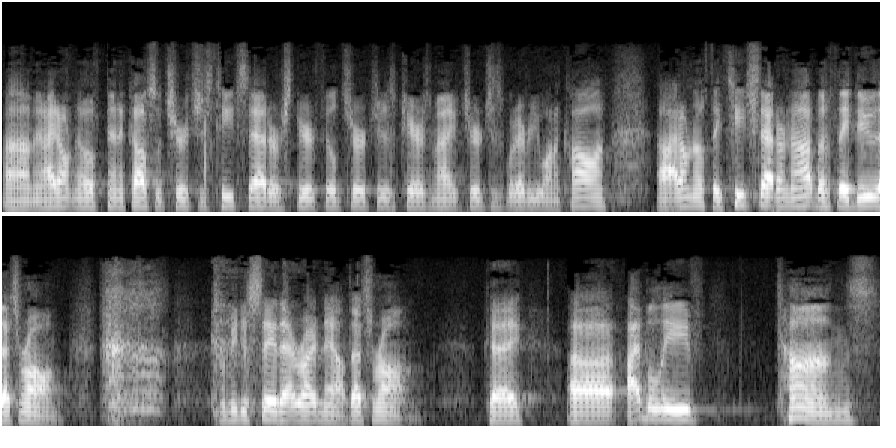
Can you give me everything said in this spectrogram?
Um, and I don't know if Pentecostal churches teach that or spirit filled churches, charismatic churches, whatever you want to call them. Uh, I don't know if they teach that or not, but if they do, that's wrong. Let me just say that right now. That's wrong. Okay? Uh, I believe tongues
